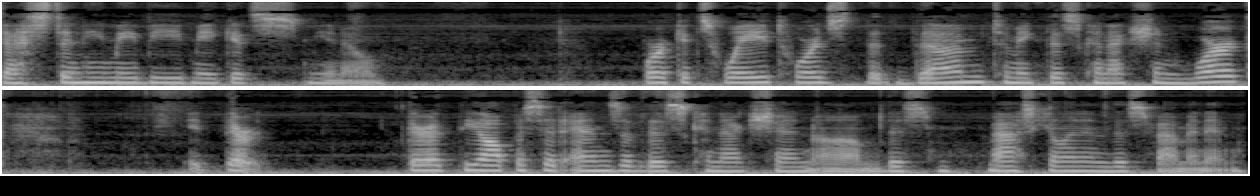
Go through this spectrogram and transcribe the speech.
destiny maybe make its, you know, work its way towards the them to make this connection work. It, they're, they're at the opposite ends of this connection, um, this masculine and this feminine.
